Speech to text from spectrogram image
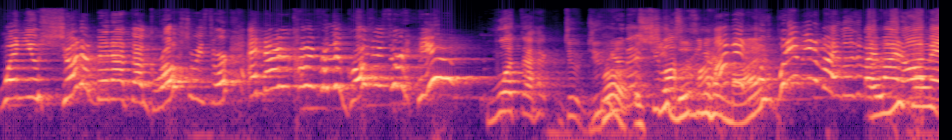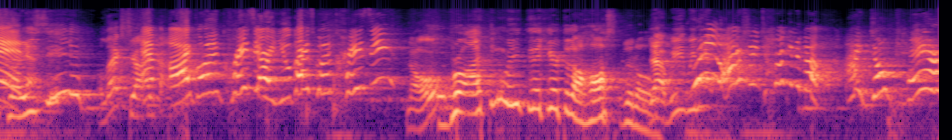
when you should have been at the grocery store and now you're coming from the grocery store here? What the heck? Dude, do you Bro, hear this? is she losing her Ahmed, mind? What, what do you mean am I losing my Are mind, you going Ahmed? crazy? Alexia, Am I... I going crazy? Are you guys going crazy? No. Bro, I think we need to take her to the hospital. Yeah, we, we What are you actually talking about? I don't care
